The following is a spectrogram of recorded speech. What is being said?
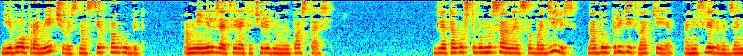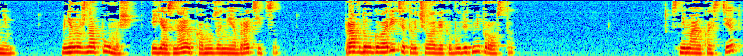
Его опрометчивость нас всех погубит, а мне нельзя терять очередную ипостась. Для того, чтобы мы с Анной освободились, надо упредить лакея, а не следовать за ним. Мне нужна помощь, и я знаю, к кому за ней обратиться. Правда, уговорить этого человека будет непросто. Снимаю кастет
